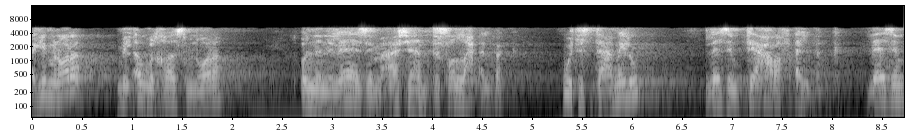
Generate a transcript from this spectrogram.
أجيب من ورا؟ من الأول خالص من ورا قلنا إن لازم عشان تصلح قلبك وتستعمله لازم تعرف قلبك لازم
